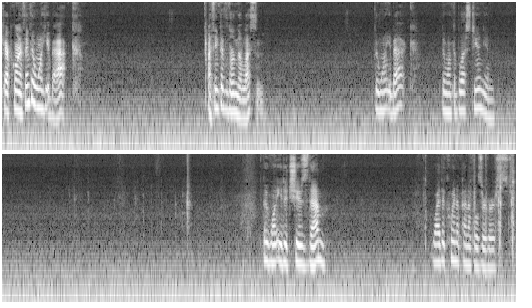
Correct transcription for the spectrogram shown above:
Capricorn, I think they want you back. I think they've learned their lesson. They want you back. They want the blessed union. They want you to choose them. Why the Queen of Pentacles reversed?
